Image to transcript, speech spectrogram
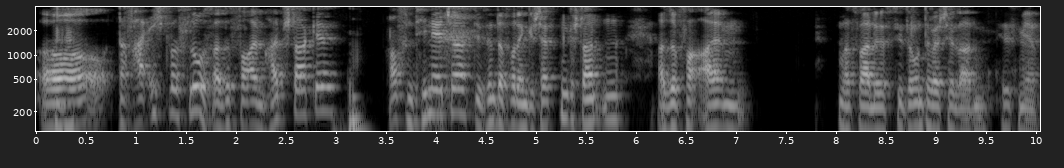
Uh, Da war echt was los. Also vor allem Halbstarke, Haufen Teenager, die sind da vor den Geschäften gestanden. Also vor allem, was war das, dieser Unterwäscheladen? Hilf mir.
